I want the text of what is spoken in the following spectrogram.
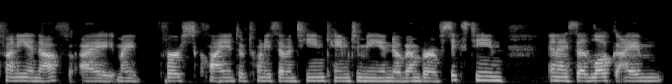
funny enough, I my first client of 2017 came to me in November of 16 and I said, "Look, I'm,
